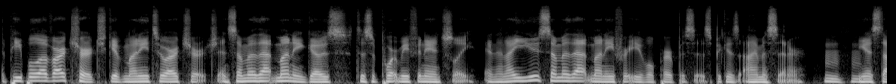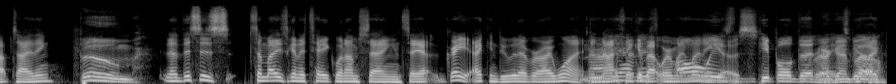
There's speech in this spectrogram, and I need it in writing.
The people of our church give money to our church, and some of that money goes to support me financially. And then I use some of that money for evil purposes because I'm a sinner. Mm-hmm. You gonna stop tithing? Boom. Now, this is somebody's going to take what I'm saying and say, "Great, I can do whatever I want," and Uh, not yeah, think about where my money goes. People that are going to be well. like,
